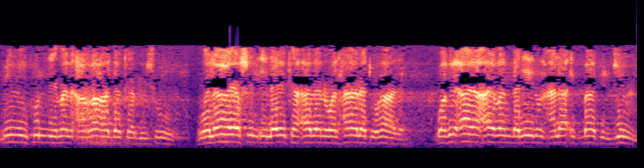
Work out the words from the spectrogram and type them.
من كل من أرادك بسوء ولا يصل إليك أذى والحالة هذه. وفي الآية أيضا دليل على إثبات الجن.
